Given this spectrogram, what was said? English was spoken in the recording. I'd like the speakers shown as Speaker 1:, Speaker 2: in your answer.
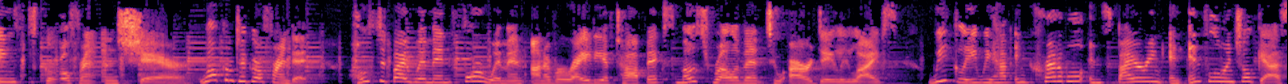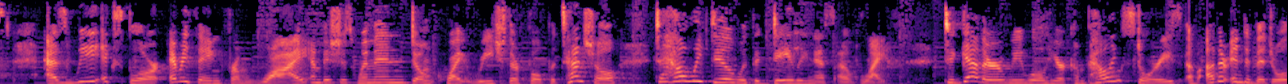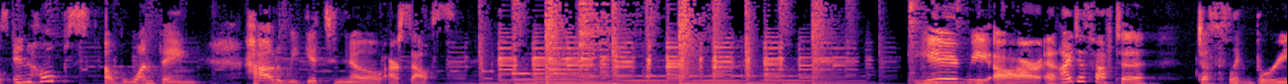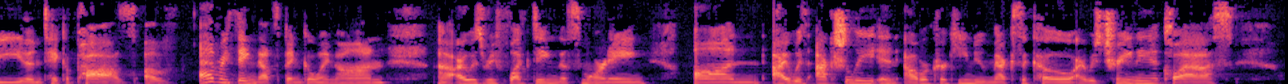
Speaker 1: things girlfriends share. Welcome to Girlfriend It, hosted by women for women on a variety of topics most relevant to our daily lives. Weekly, we have incredible, inspiring, and influential guests as we explore everything from why ambitious women don't quite reach their full potential to how we deal with the dailiness of life. Together, we will hear compelling stories of other individuals in hopes of one thing. How do we get to know ourselves? Here we are. And I just have to just like breathe and take a pause of everything that's been going on. Uh, I was reflecting this morning on, I was actually in Albuquerque, New Mexico. I was training a class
